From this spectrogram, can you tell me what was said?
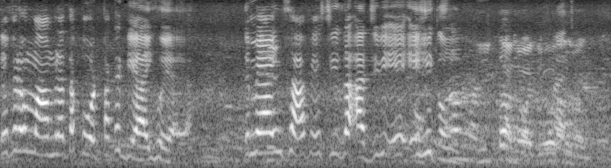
ਤੇ ਫਿਰ ਉਹ ਮਾਮਲਾ ਤਾਂ ਕੋਰਟ ਤੱਕ ਗਿਆ ਹੀ ਹੋਇਆ ਆ। ਤੇ ਮੈਂ ਇਨਸਾਫ ਇਸ ਚੀਜ਼ ਦਾ ਅੱਜ ਵੀ ਇਹ ਇਹੀ ਕਹੂੰਗੀ। ਧੰਨਵਾਦ ਜੀ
